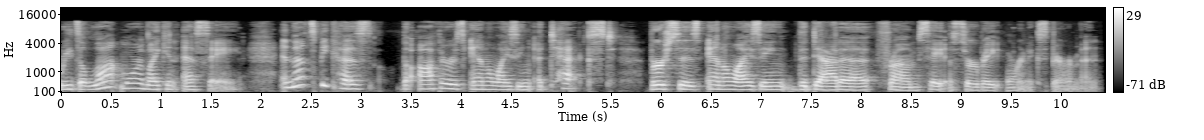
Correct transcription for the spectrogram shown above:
reads a lot more like an essay, and that's because the author is analyzing a text versus analyzing the data from, say, a survey or an experiment.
